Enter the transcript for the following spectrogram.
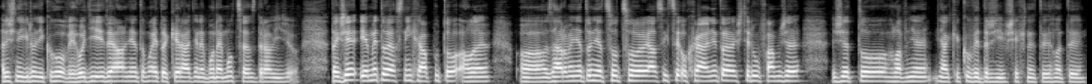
a když někdo někoho vyhodí ideálně, to mají taky rádi, nebo nemoce, zdraví, že jo. Takže je mi to jasný, chápu to, ale uh, zároveň je to něco, co já si chci ochránit a ještě doufám, že, že to hlavně nějak jako vydrží všechny tyhle ty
